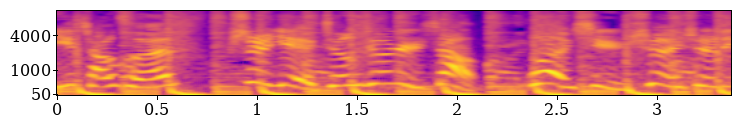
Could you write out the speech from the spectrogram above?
一长存事业蒸蒸日上万事顺顺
